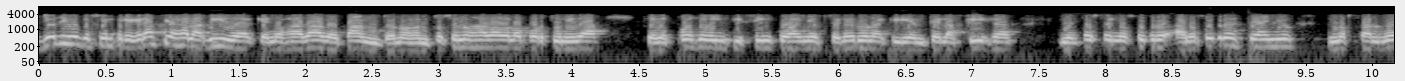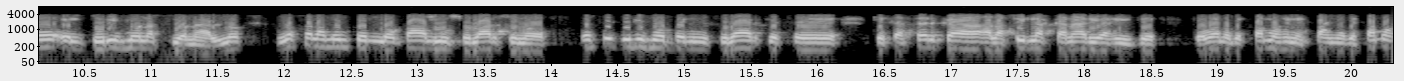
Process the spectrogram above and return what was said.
yo digo que siempre, gracias a la vida que nos ha dado tanto, ¿no? Entonces nos ha dado la oportunidad que después de 25 años tener una clientela fija y entonces nosotros a nosotros este año nos salvó el turismo nacional, ¿no? No solamente el local insular, sino este turismo peninsular que se que se acerca a las Islas Canarias y que, que bueno, que estamos en España, que estamos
